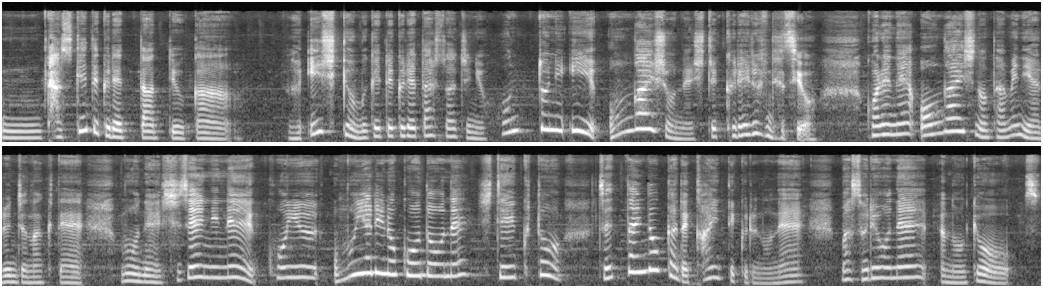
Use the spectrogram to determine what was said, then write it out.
うん助けてくれたっていうか意識を向けてくれた人たちに本当にいい恩返しをねしてくれるんですよ。これね恩返しのためにやるんじゃなくてもうね自然にねこういう思いやりの行動をねしていくと絶対にどっかで帰ってくるのね。まあ、それをねあの今日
